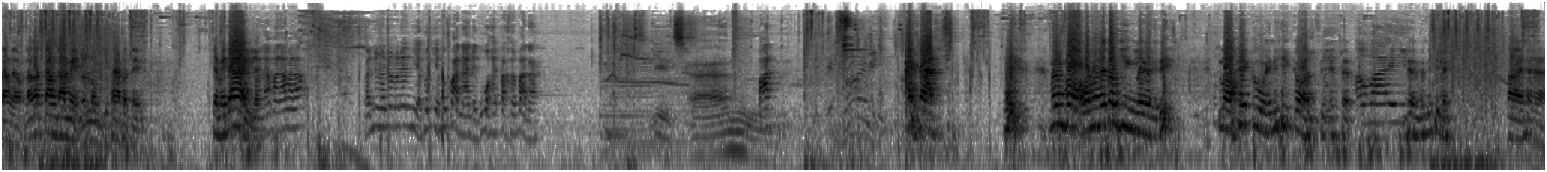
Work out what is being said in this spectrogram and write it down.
ตั้งแล้ว แล้วก็ตั้งดาเมจลดลง 25%จะไม่ได้เหรมาอแล้วมาแล้วมาแล้วแป๊บนึงนะแป๊บนึงอย่าเพิ่งอย่าเพิ่งปัดนะเดี๋ยวกูบอกให้ปัดค่อยปัดนะ It's honey. ปัดไอ้สัตว์มึงมึงบอกแล้วมันไม่ต้องยิงเลยดิรอให้กูไอ้นี่ก่อนสิไอ้สัตว์เอาไปเดินมานี่เลยตายฮะ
